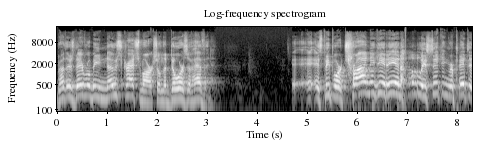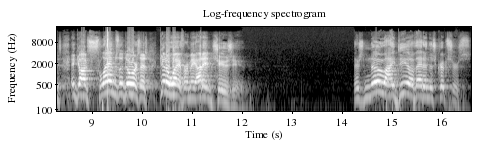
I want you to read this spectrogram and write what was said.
Brothers, there will be no scratch marks on the doors of heaven as people are trying to get in, humbly seeking repentance, and God slams the door and says, Get away from me, I didn't choose you. There's no idea of that in the scriptures.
